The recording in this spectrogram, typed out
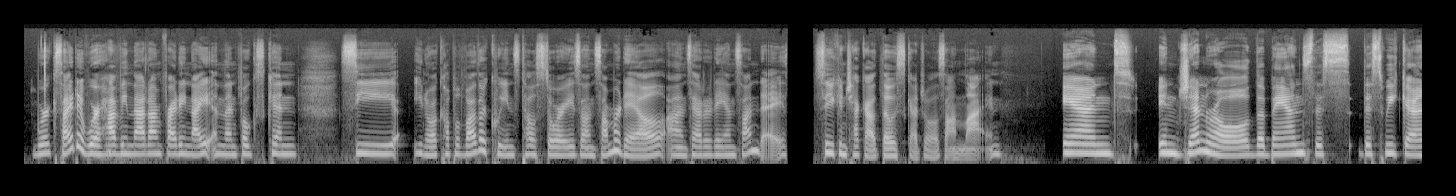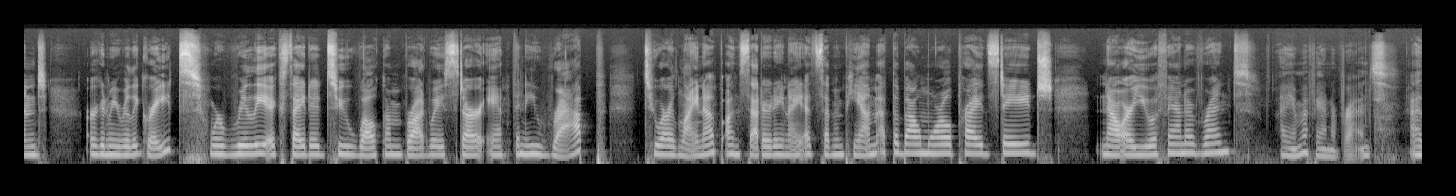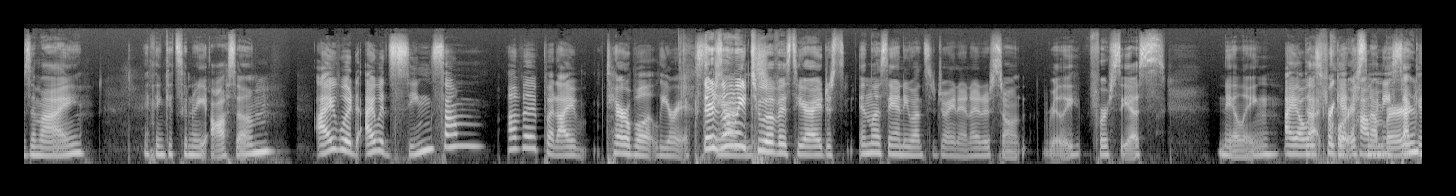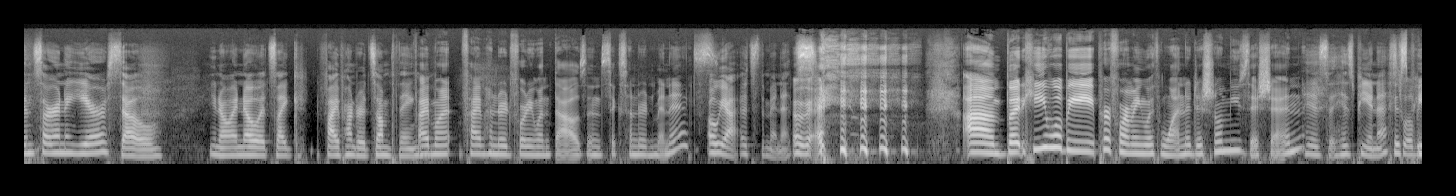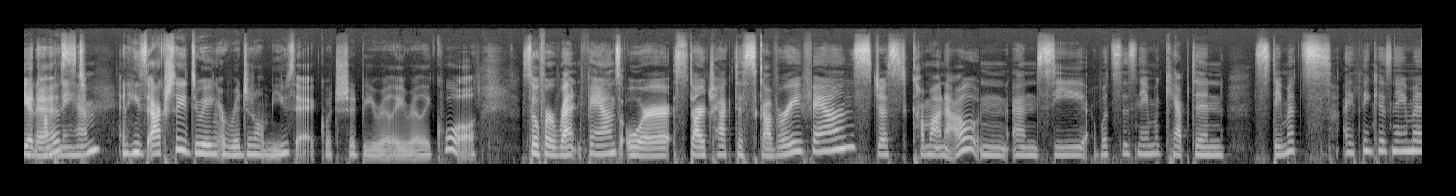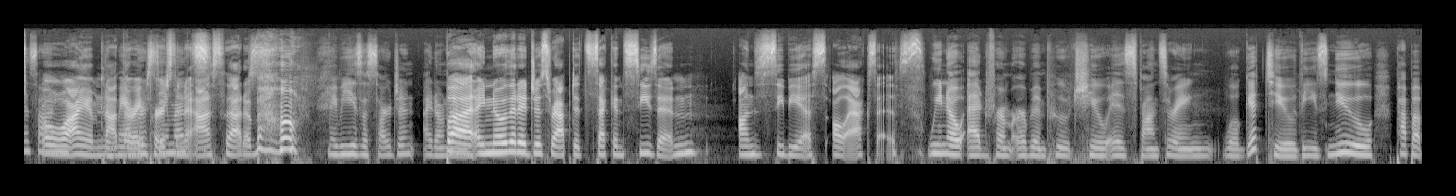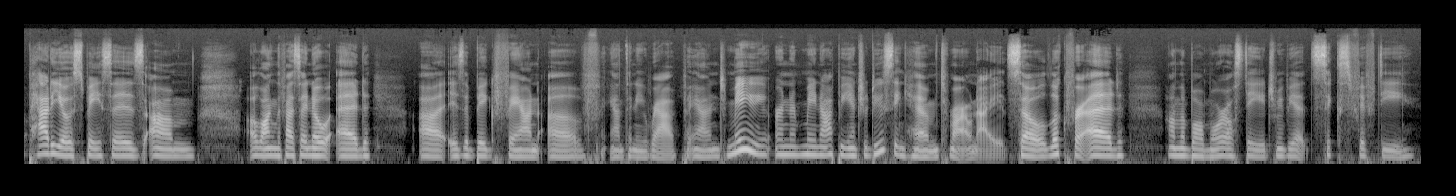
We're excited. We're having that on Friday night, and then folks can see, you know, a couple of other queens tell stories on Summerdale on Saturday and Sunday. So you can check out those schedules online. And in general, the bands this this weekend are going to be really great. We're really excited to welcome Broadway star Anthony Rapp to our lineup on Saturday night at 7 p.m. at the Balmoral Pride stage. Now, are you a fan of Rent? I am a fan of Rent. As am I. I think it's going to be awesome. I would I would sing some of it, but I'm terrible at lyrics. There's only two of us here. I just unless Andy wants to join in, I just don't really foresee us nailing. I always forget how number. many seconds are in a year. So, you know, I know it's like 500 something. 541,600 minutes. Oh, yeah, it's the minutes. Okay. um, but he will be performing with one additional musician. His his pianist his will pianist, be accompanying him. And he's actually doing original music, which should be really, really cool. So for Rent fans or Star Trek Discovery fans, just come on out and, and see what's his name? Captain Stamets, I think his name is. Oh, I am Commander not the right person Stamets. to ask that about. Maybe he's a sergeant. I don't but know. But I know that it just wrapped its second season on CBS All Access. We know Ed from Urban Pooch, who is sponsoring, we'll get to these new pop up patio spaces um, along the fest. I know Ed uh, is a big fan of Anthony Rapp and may or may not be introducing him tomorrow night. So look for Ed on the Balmoral stage, maybe at 650,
